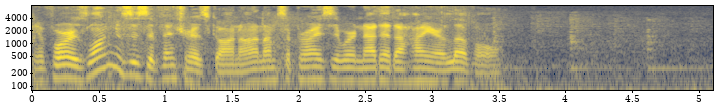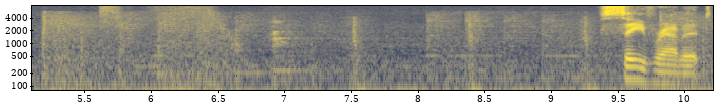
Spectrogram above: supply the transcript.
And for as long as this adventure has gone on, I'm surprised that we're not at a higher level. Save rabbit.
